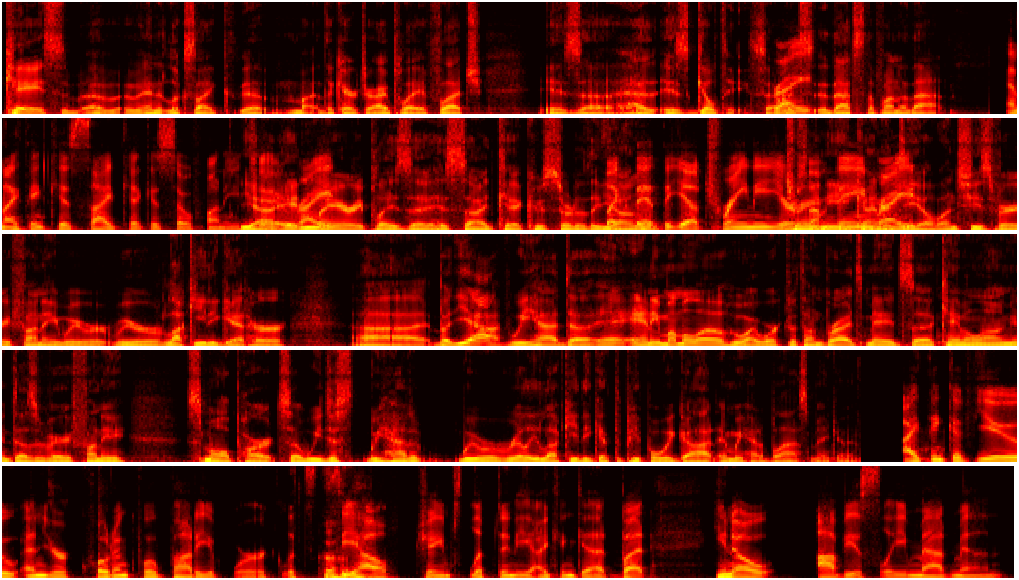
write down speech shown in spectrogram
case, uh, and it looks like uh, my, the character I play, Fletch, is uh, has, is guilty. So it's, Right. that's the fun of that. And I think his sidekick is so funny Yeah, too, Ayden right? Plays uh, his sidekick, who's sort of the like young the, the yeah trainee or trainee something, kind right? of deal, and she's very funny. We were we were lucky to get her. Uh, but yeah, we had uh, Annie Mumolo, who I worked with on Bridesmaids, uh, came along and does a very funny small part. So we just we had a, we were really lucky to get the people we got, and we had a blast making it. I think of you and your quote unquote body of work. Let's see how James Lipton I can get. But, you know, obviously, Mad Men.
